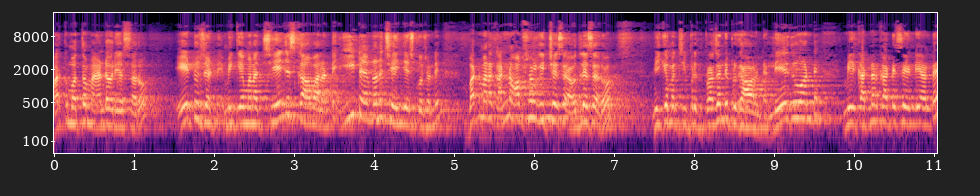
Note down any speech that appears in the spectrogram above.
వర్క్ మొత్తం హ్యాండ్ ఓవర్ చేస్తారు. ఏ టు జెడ్ మీకు ఏమైనా చేంజెస్ కావాలంటే ఈ టైంలోనే చేంజ్ చేసుకోవచ్చు అండి బట్ మనకు అన్ని ఆప్షన్లు ఇచ్చేసారు వదిలేశారు. మీకు ఏమైనా ఇప్పుడు ప్రజెంట్ ఇప్పుడు కావాలంటే లేదు అంటే మీరు కట్టిన కట్టేసేయండి అంటే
